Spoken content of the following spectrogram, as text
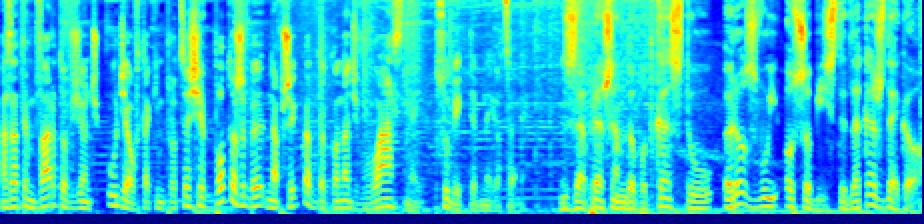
A zatem warto wziąć udział w takim procesie po to, żeby na przykład dokonać własnej, subiektywnej oceny. Zapraszam do podcastu Rozwój Osobisty dla Każdego.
